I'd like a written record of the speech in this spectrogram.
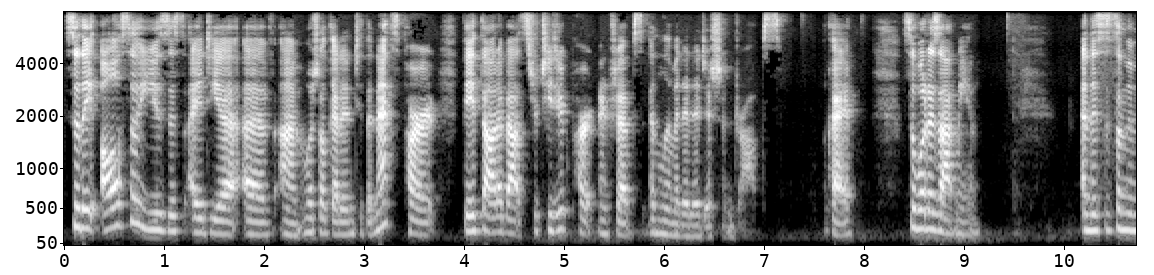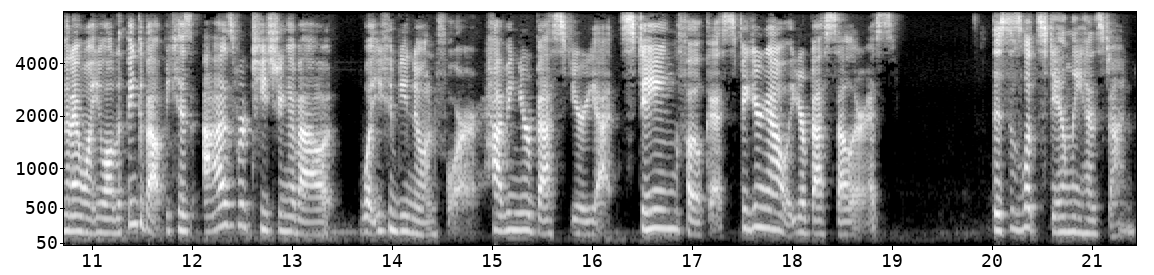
So they also use this idea of, um, which I'll get into the next part. They thought about strategic partnerships and limited edition drops. Okay, so what does that mean? And this is something that I want you all to think about because as we're teaching about what you can be known for, having your best year yet, staying focused, figuring out what your best seller is. This is what Stanley has done.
